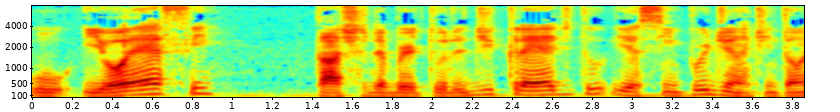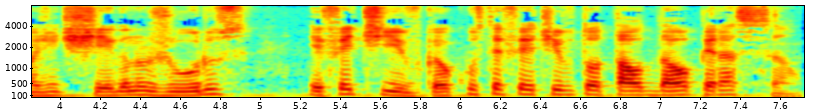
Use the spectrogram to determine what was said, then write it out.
o IOF, taxa de abertura de crédito e assim por diante. Então a gente chega no juros efetivo, que é o custo efetivo total da operação.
